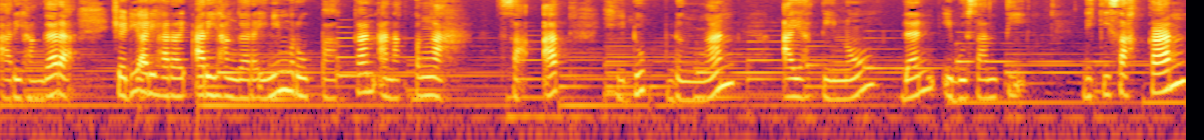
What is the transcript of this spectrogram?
Ari Hanggara. Jadi Ari, Ari Hanggara ini merupakan anak tengah saat hidup dengan Ayah Tino dan Ibu Santi. Dikisahkan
